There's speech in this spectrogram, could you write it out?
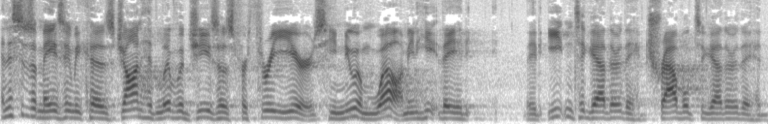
And this is amazing because John had lived with Jesus for three years. He knew him well. I mean, he, they, had, they had eaten together, they had traveled together, they had,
